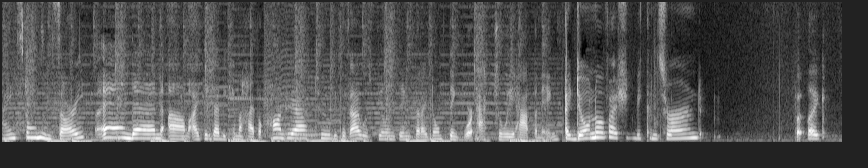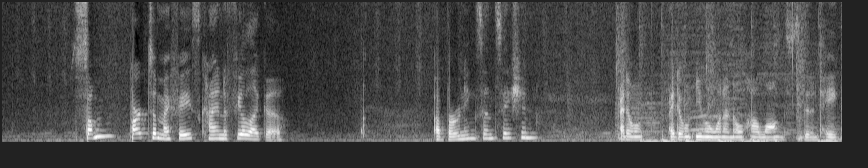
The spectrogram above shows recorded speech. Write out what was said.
rhinestones, I'm sorry. And then um, I think I became a hypochondriac too because I was feeling things that I don't think were actually happening. I don't know if I should be concerned, but like some parts of my face kind of feel like a a burning sensation. I don't I don't even want to know how long this is going to take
